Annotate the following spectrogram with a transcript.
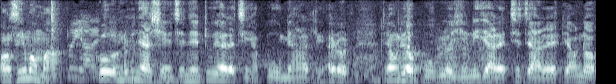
အောင်စင်းပေါ်မှာကိုအနုပညာရှင်အချင်းချင်းတွေ့ရတဲ့အချိန်ကပိုများတယ်လေအဲ့တော့တယောက်တော့ပို့ပြီးတော့ယဉ်နေကြတယ်ချစ်ကြတယ်တယောက်တော့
